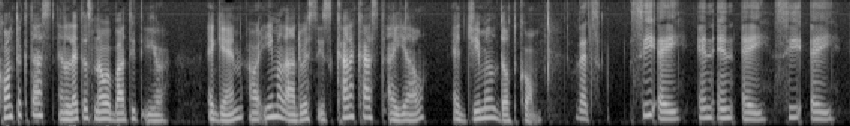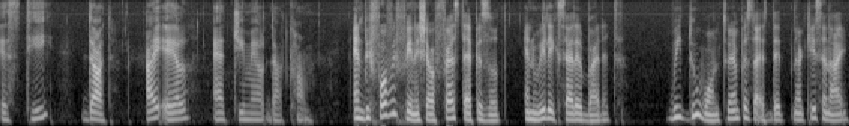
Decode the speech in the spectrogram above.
contact us and let us know about it here. Again, our email address is cannacastil at gmail.com. That's C A N N A C A S T dot I L at gmail.com. And before we finish our first episode, and really excited about it, we do want to emphasize that Narkis and I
